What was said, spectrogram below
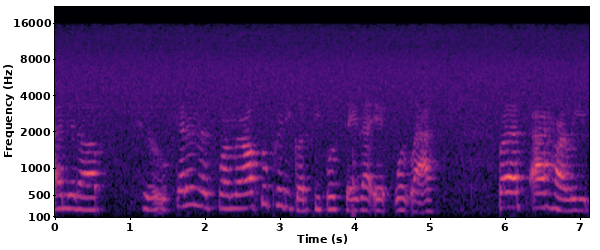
ended up to getting this one. They're also pretty good. People say that it will last, but I hardly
